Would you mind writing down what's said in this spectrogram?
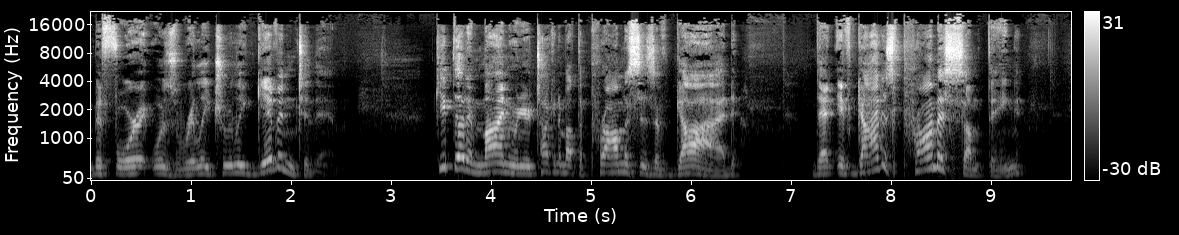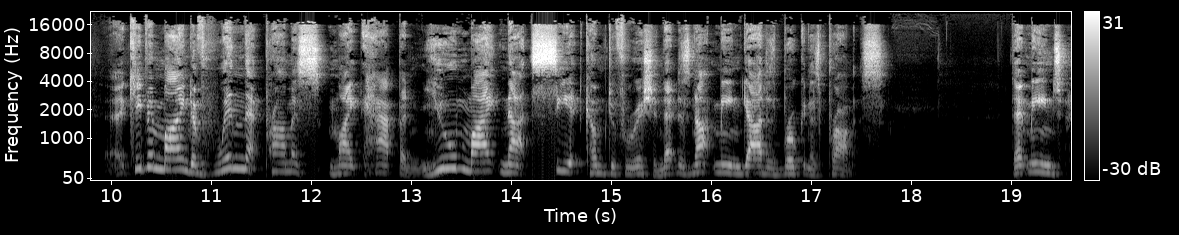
before it was really truly given to them. Keep that in mind when you're talking about the promises of God, that if God has promised something, Uh, keep in mind of when that promise might happen. You might not see it come to fruition. That does not mean God has broken his promise. That means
